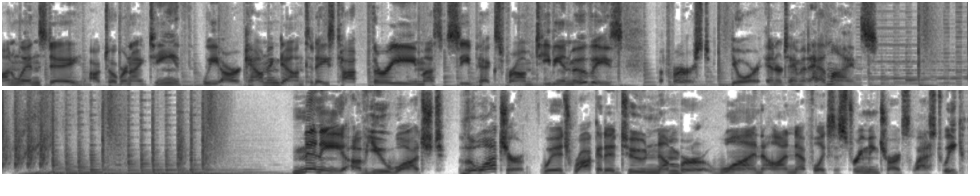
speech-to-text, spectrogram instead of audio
on Wednesday, October 19th. We are counting down today's top three must see picks from TV and movies. But first, your entertainment headlines. Many of you watched The Watcher, which rocketed to number one on Netflix's streaming charts last week.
